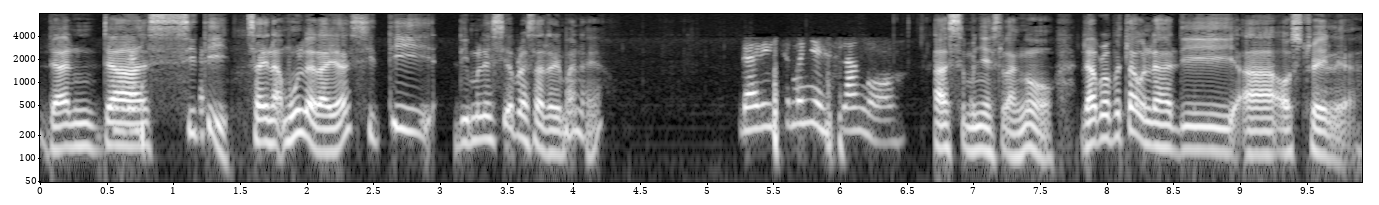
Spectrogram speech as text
Dan uh, Siti, saya nak mula lah ya. Siti di Malaysia berasal dari mana ya? Dari Semenyih, Selangor. Uh, Semenyih, Selangor. Dah berapa tahun dah di uh, Australia?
